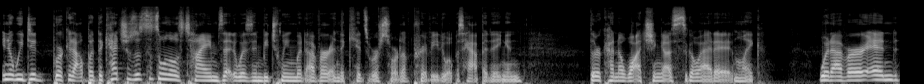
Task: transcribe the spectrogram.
you know, we did work it out. But the catch was this is one of those times that it was in between whatever, and the kids were sort of privy to what was happening, and they're kind of watching us go at it and like whatever. And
